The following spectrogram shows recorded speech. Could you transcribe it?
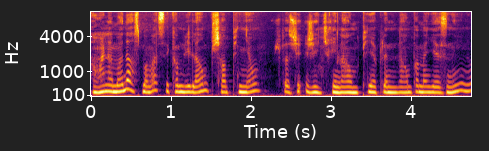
Ah ouais, la mode en ce moment, c'est comme les lampes champignons. Je sais pas, j'ai écrit lampe, puis il y a plein de lampes à magasiner.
